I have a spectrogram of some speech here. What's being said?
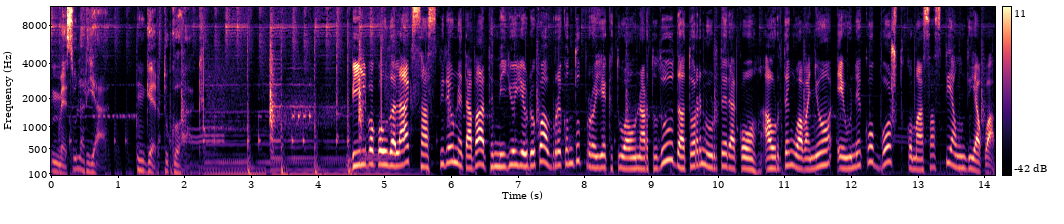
Mesularia, gertukoak. Bilboko udalak zazpireun eta bat milioi euroko aurrekontu proiektua onartu du datorren urterako aurtengoa baino euneko bost koma zazpia undiagoa.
